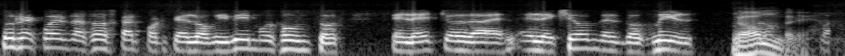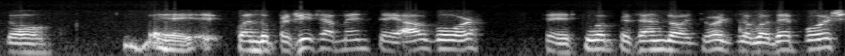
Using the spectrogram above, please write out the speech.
tú recuerdas, Oscar, porque lo vivimos juntos, el hecho de la elección del 2000. Hombre. Cuando, eh, cuando precisamente Al Gore se estuvo empezando a George W. Bush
